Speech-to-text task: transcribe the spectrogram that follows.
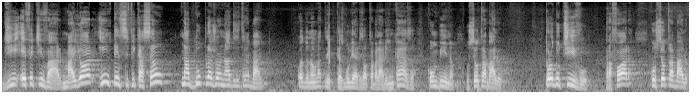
de efetivar maior intensificação na dupla jornada de trabalho, quando não na tripla, porque as mulheres, ao trabalharem em casa, combinam o seu trabalho produtivo para fora com o seu trabalho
